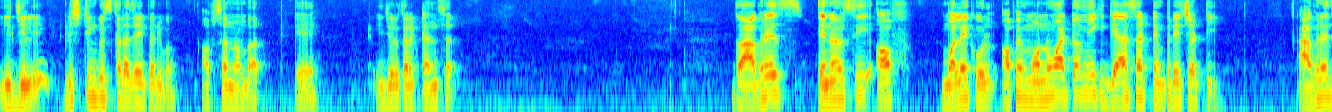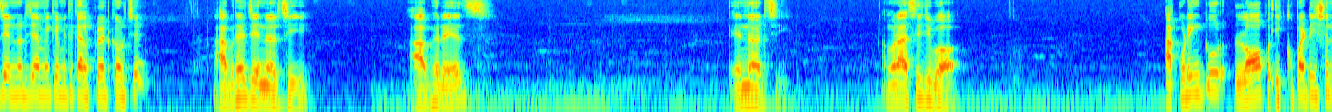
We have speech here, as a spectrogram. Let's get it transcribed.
इजिली डिस्टिंगुइश कर number A is your correct answer. The average energy of molecule of a monoatomic gas at temperature T. Average energy আমি কেমিতি calculate করছে average energy average energy আমার আসিযিব according to law of equipartition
